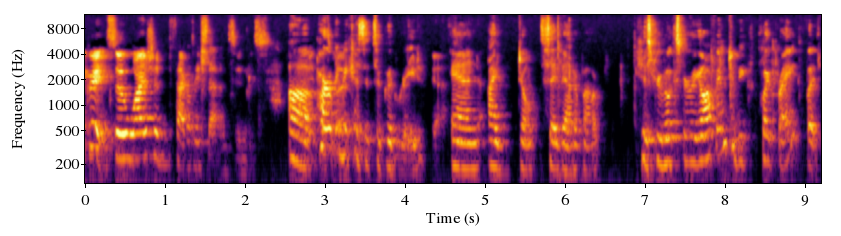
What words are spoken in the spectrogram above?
great. So why should faculty seven students? Uh, partly because it's a good read, yeah. and I don't say that about history books very often, to be quite frank, but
